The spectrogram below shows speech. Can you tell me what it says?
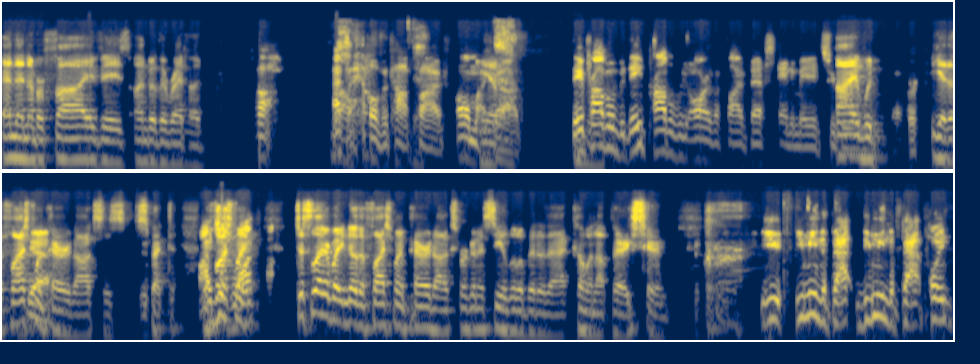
And then number five is Under the Red Hood. Oh, that's a hell of a top yeah. five. Oh my yeah. god. They mm-hmm. probably they probably are the five best animated super. I would, ever. yeah. The Flashpoint yeah. Paradox is spectacular. I just want, just to let everybody know the Flashpoint Paradox. We're going to see a little bit of that coming up very soon. you you mean the bat? You mean the Bat Point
